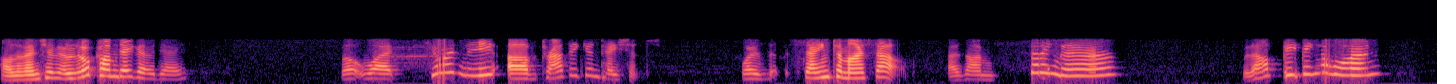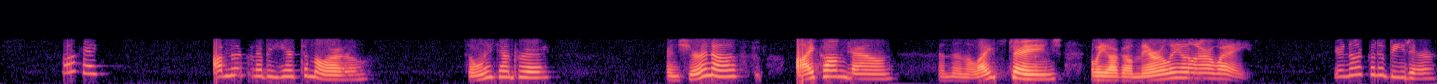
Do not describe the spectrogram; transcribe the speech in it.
I'll eventually, it'll come day, go day. But what cured me of traffic impatience was saying to myself, as I'm sitting there without beeping the horn, okay, I'm not going to be here tomorrow. It's only temporary. And sure enough, I calm down, and then the lights change, we all go merrily on our way. You're not going to be there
